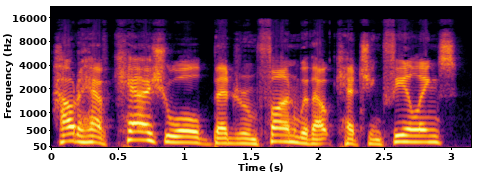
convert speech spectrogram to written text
How to have casual bedroom fun without catching feelings.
